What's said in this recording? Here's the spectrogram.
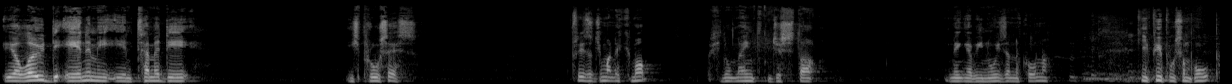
he allowed the enemy to intimidate his process. Fraser, do you want to come up? If you don't mind, just start making a wee noise in the corner. Give people some hope.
